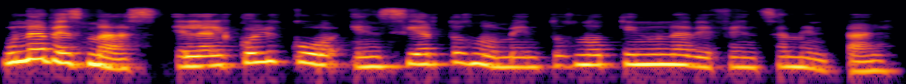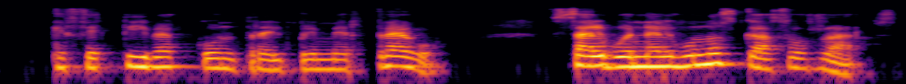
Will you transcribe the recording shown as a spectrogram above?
Una vez más, el alcohólico en ciertos momentos no tiene una defensa mental efectiva contra el primer trago salvo en algunos casos raros.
